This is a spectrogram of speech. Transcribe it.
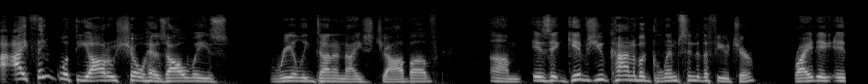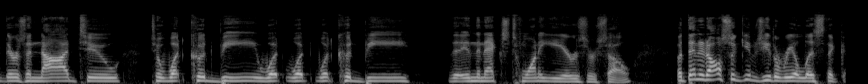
I think what the auto show has always really done a nice job of um, is it gives you kind of a glimpse into the future, right? It, it, there's a nod to to what could be, what what what could be the, in the next 20 years or so but then it also gives you the realistic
